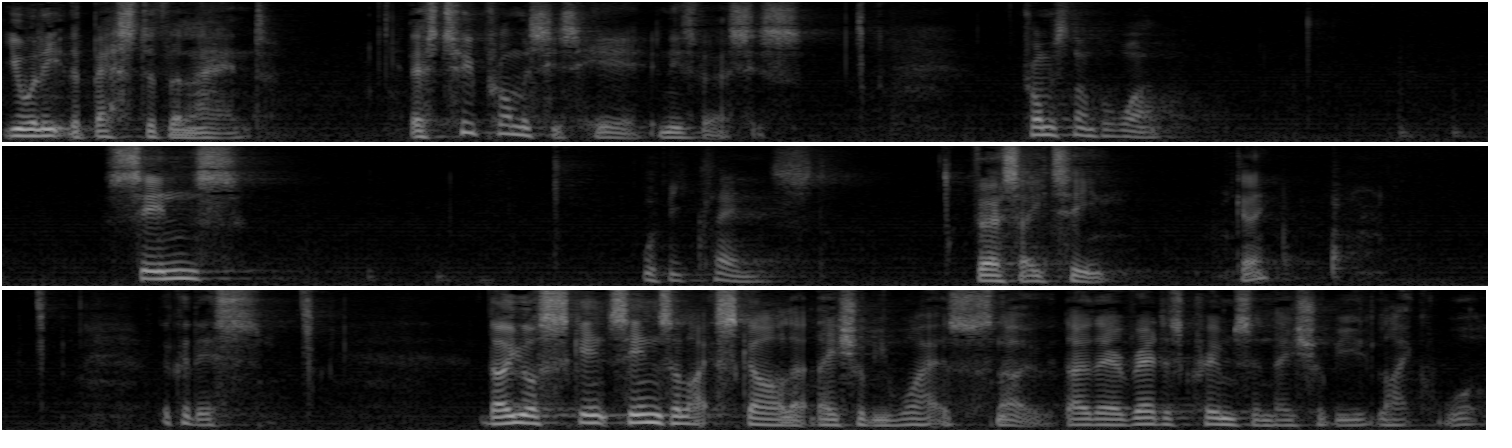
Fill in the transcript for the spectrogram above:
you will eat the best of the land. There's two promises here in these verses. Promise number one sins would be cleansed verse 18. Okay? Look at this. Though your skin, sins are like scarlet, they shall be white as snow. Though they're red as crimson, they shall be like wool.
